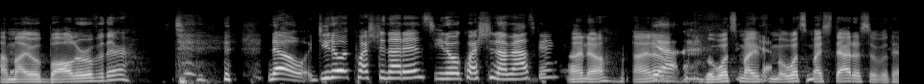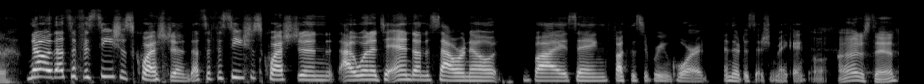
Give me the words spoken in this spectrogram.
am i a baller over there no, do you know what question that is? You know what question I'm asking? i know i know Yeah. but what's my Yeah. what's my status over there No, that's a facetious question. That's a facetious question. I wanted to end on a sour note by saying fuck the Supreme Court and their decision making. Uh, i understand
